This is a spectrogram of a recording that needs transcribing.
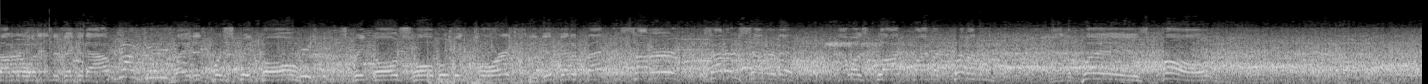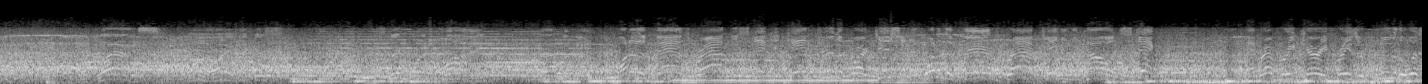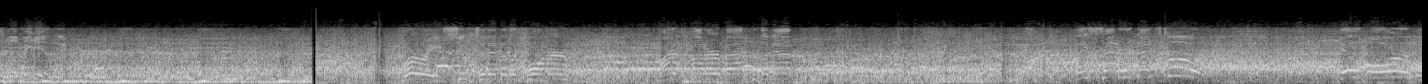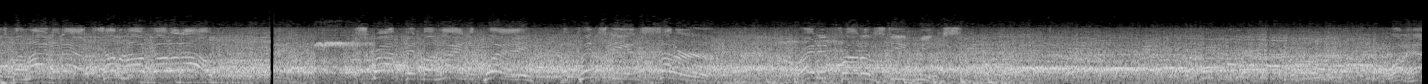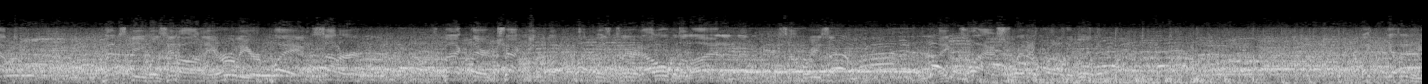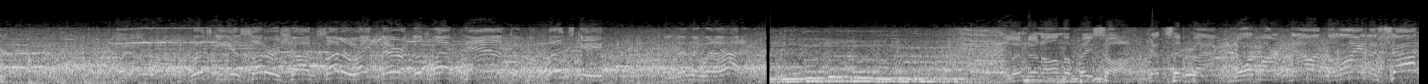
Sutter went in to dig it out. Played it for Skriko. Skriko slow moving forward, and he did get it back to Sutter. Sutter centered it. That was blocked by McCrimmon, and the play is called. Glass. Oh, I think this stick went flying. One of the fans grabbed the stick and came through. faceoff. Gets it back. Nordmark now at the line. The shot.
